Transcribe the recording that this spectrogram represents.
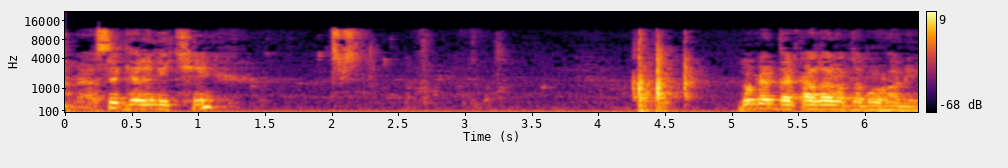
গ্লাসে ঢেলে নিচ্ছি Look at the color of the bohani.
